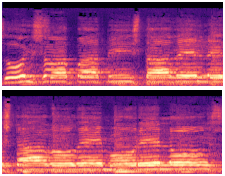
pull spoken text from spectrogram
Soy zapatista del estado de Morelos,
